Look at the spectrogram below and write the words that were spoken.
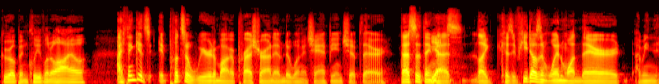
grew up in Cleveland, Ohio. I think it's it puts a weird amount of pressure on him to win a championship there. That's the thing Yes. that like because if he doesn't win one there, I mean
